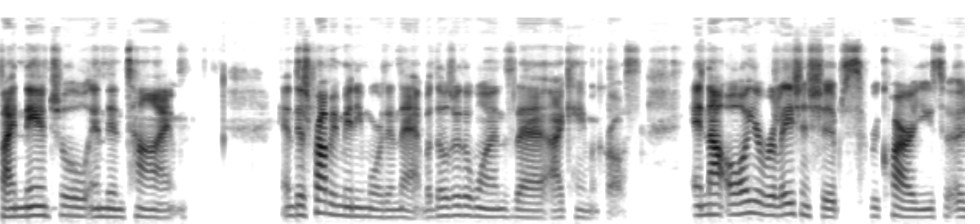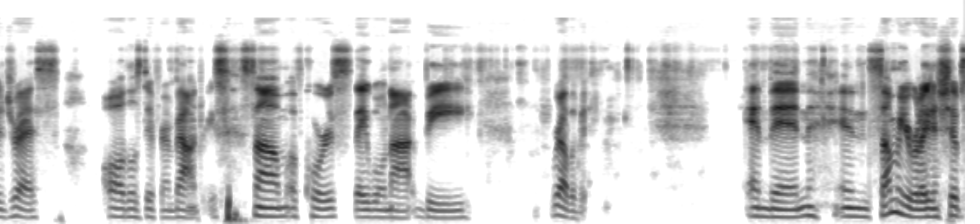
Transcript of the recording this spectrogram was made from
financial, and then time. And there's probably many more than that, but those are the ones that I came across. And not all your relationships require you to address all those different boundaries. Some, of course, they will not be relevant. And then in some of your relationships,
